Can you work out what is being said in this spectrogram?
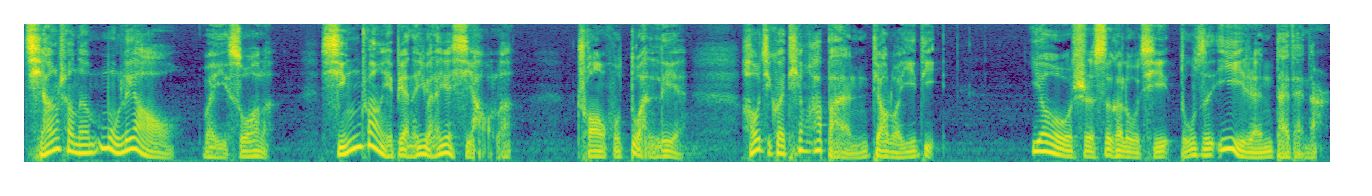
墙上的木料萎缩了，形状也变得越来越小了，窗户断裂，好几块天花板掉落一地。又是斯克鲁奇独自一人待在那儿，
